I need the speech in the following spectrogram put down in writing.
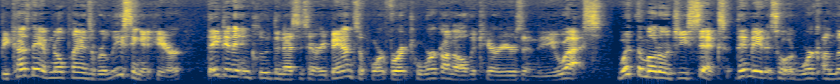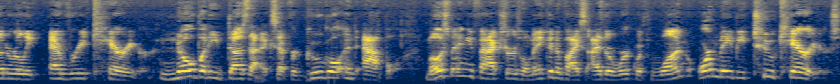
Because they have no plans of releasing it here, they didn't include the necessary band support for it to work on all the carriers in the US. With the Moto G6, they made it so it would work on literally every carrier. Nobody does that except for Google and Apple. Most manufacturers will make a device either work with one or maybe two carriers.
